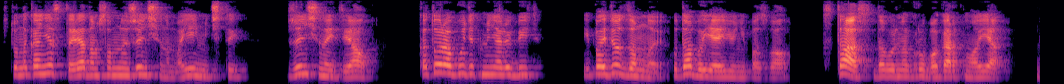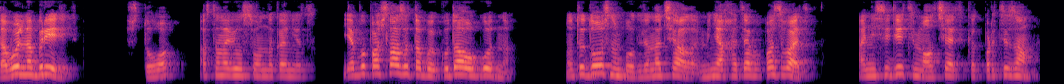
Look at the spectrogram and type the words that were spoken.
что наконец-то рядом со мной женщина моей мечты. Женщина-идеал, которая будет меня любить, и пойдет за мной, куда бы я ее ни позвал. «Стас!» – довольно грубо гаркнула я. «Довольно бредить!» «Что?» – остановился он наконец. «Я бы пошла за тобой куда угодно, но ты должен был для начала меня хотя бы позвать, а не сидеть и молчать, как партизан.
